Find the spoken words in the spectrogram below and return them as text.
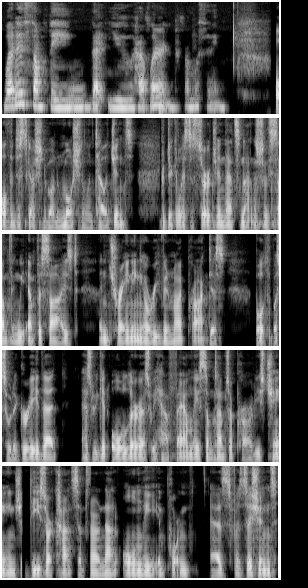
What is something that you have learned from listening? all the discussion about emotional intelligence, particularly as a surgeon, that's not necessarily something we emphasized in training or even in my practice. Both of us would agree that as we get older, as we have families, sometimes our priorities change. These are concepts that are not only important as physicians,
